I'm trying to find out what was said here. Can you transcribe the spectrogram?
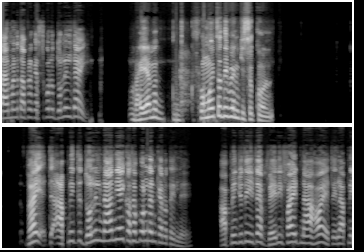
তার মানে তো আপনার কাছে কোনো দলিল নাই। ভাইয়া আমি সময় তো দিবেন কিছুক্ষণ ভাই আপনি তো দলিল না নিয়েই কথা বললেন কেন তাইলে? আপনি যদি এটা ভেরিফাইড না হয় তাইলে আপনি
